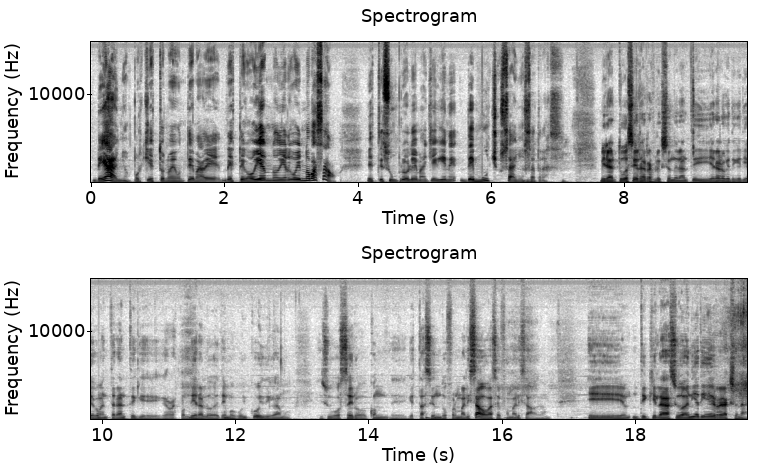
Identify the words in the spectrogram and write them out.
de años, porque esto no es un tema de, de este gobierno ni del gobierno pasado. Este es un problema que viene de muchos años atrás. Mira, tú hacías la reflexión delante y era lo que te quería comentar antes que, que respondiera lo de Temo Cuicuy, digamos y su vocero con, eh, que está siendo formalizado, va a ser formalizado, eh, de que la ciudadanía tiene que reaccionar.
